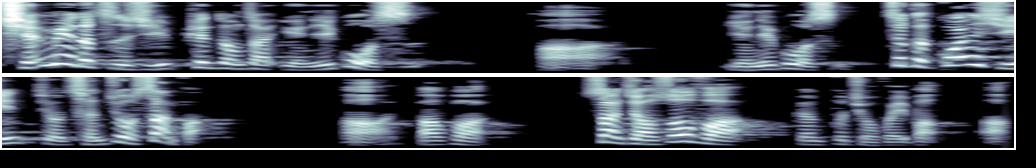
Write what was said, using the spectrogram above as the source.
前面的子集偏重在远离过失啊，远离过失，这个观行就成就善法啊，包括善巧说法跟不求回报啊。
